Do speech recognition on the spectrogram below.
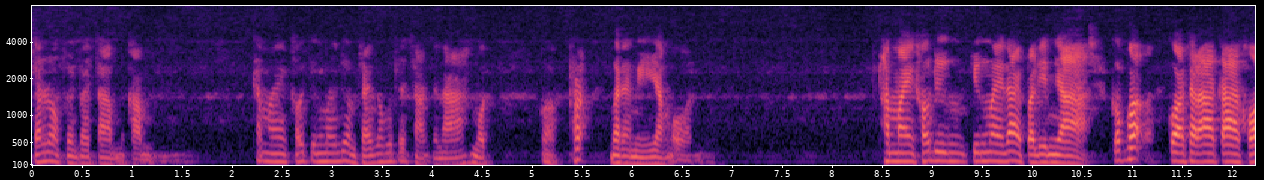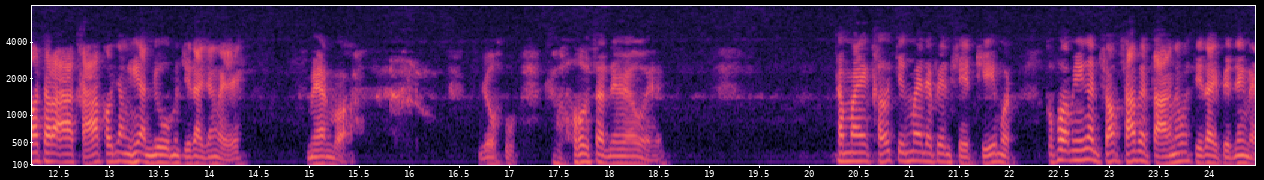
ฉันโลกเป็นไปตามกรรมทำไมเขาจึงไม่เลื่อมใสพระพุทธศาสนาหมด ก็พระบารมียังอ่อนทำไมเขาดึงจึงไม่ได้ปริญญา ก็เพราะกอสรากาขอสราขาเขายังเฮี้ยนอยู่มันสิได้ยังไงแม่นบอกโยเขาสันนี่เว้ยทำไมเขาจึงไม่ได้เป็นเศรษฐีหมด ก็เพราะมีเงินสองสามต่างนะมันสิได้เป็นยังไง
